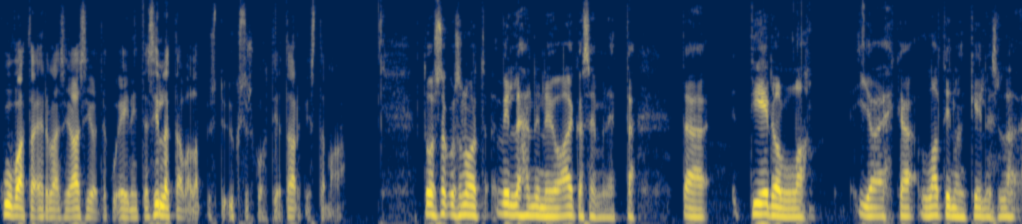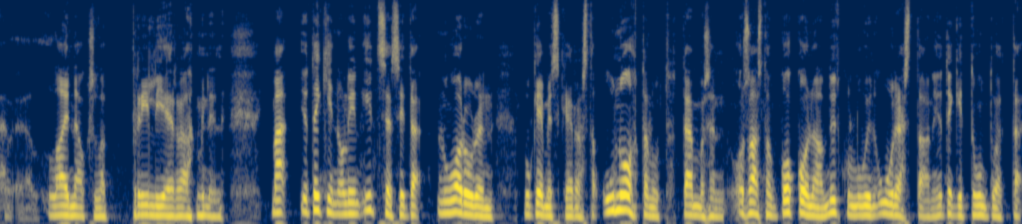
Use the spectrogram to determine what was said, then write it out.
kuvata erilaisia asioita, kun ei niitä sillä tavalla pysty yksityiskohtia tarkistamaan. Tuossa kun sanoit Ville Hänninen jo aikaisemmin, että tämä tiedolla ja ehkä latinankielisellä lainauksella briljeeraaminen. Mä jotenkin olin itse sitä nuoruuden lukemiskerrasta unohtanut tämmöisen osaston kokonaan. Nyt kun luin uudestaan, niin jotenkin tuntui, että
